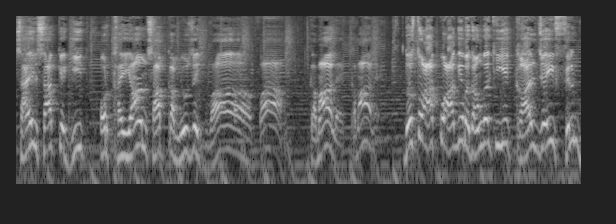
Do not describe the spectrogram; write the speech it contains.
साहिर साहब के गीत और खयाम साहब का म्यूज़िक। वाह वाह, कमाल है कमाल है। दोस्तों, आपको आगे बताऊँगा कि ये कालजई फ़िल्म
